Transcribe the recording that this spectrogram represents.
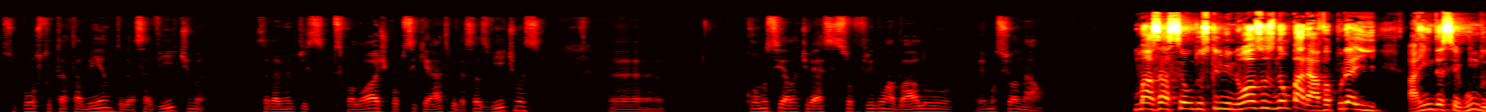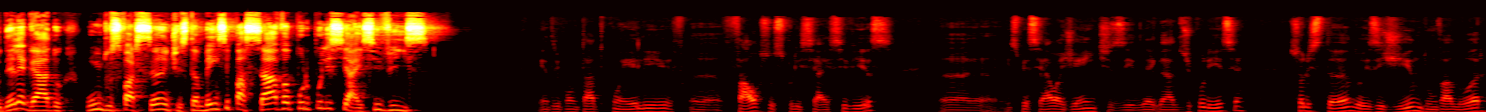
suposto tratamento dessa vítima, tratamento psicológico ou psiquiátrico dessas vítimas, uh, como se ela tivesse sofrido um abalo emocional. Mas a ação dos criminosos não parava por aí. Ainda segundo o delegado, um dos farsantes também se passava por policiais civis entra em contato com ele uh, falsos policiais civis, uh, em especial agentes e delegados de polícia, solicitando, exigindo um valor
